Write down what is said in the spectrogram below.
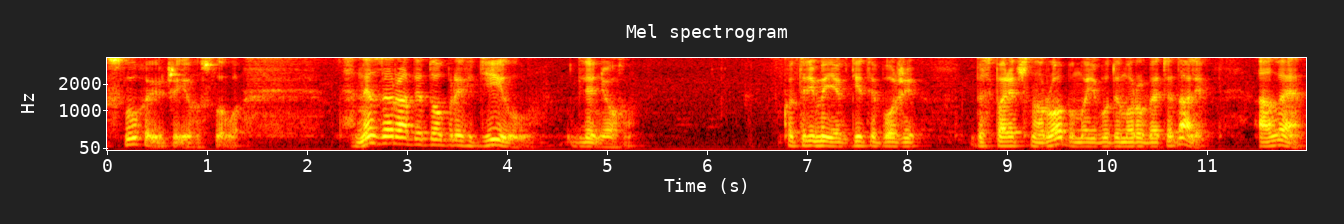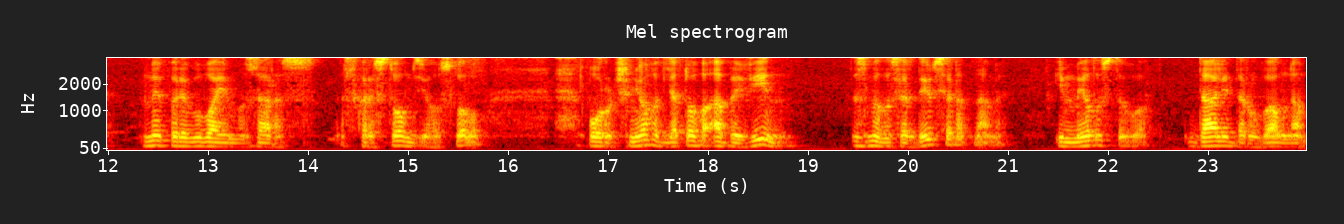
слухаючи Його Слово, не заради добрих діл для Нього, котрі ми, як діти Божі, безперечно робимо і будемо робити далі. Але ми перебуваємо зараз з Христом, з Його Словом, поруч Нього для того, аби Він змилосердився над нами і милостиво далі дарував нам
